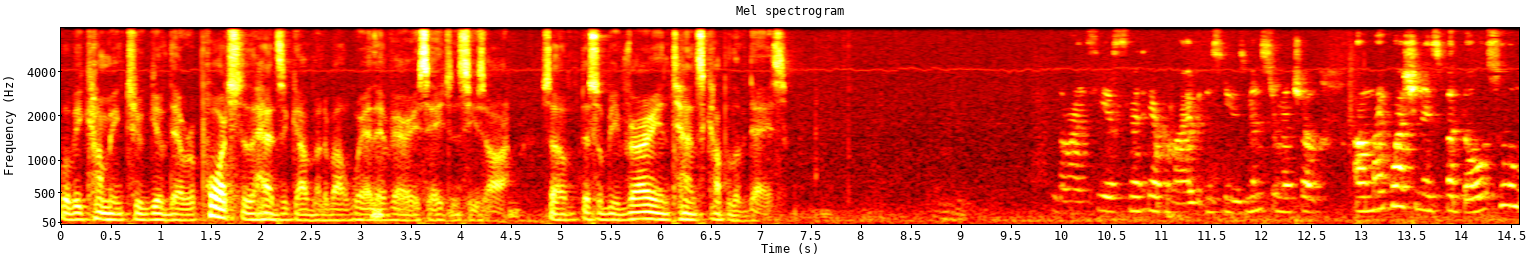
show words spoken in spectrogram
will be coming to give their reports to the heads of government about where their various agencies are. So this will be a very intense couple of days. Laurencia Smith here from Eyewitness News. Minister Mitchell, um, my question is for those who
